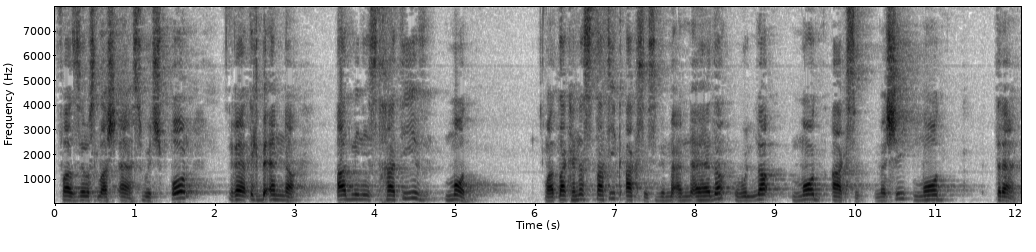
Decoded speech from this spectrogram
fast 0 slash 1 switchport غيعطيك بأن administrative mode وعطاك هنا static access بما أن هذا ولا mode access ماشي mode trunk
